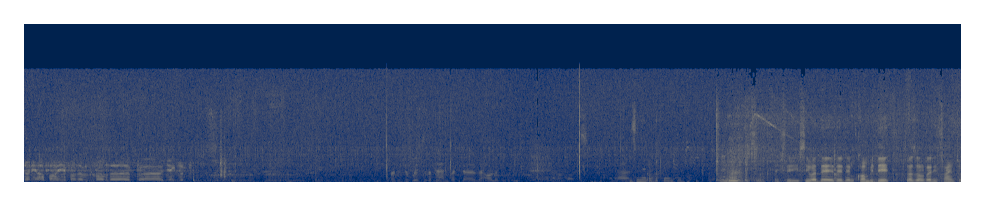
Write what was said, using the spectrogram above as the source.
Johnny, how far are you from the from the uh, Yankton? Isn't that a bit dangerous? No. Actually, you see what the, the, the Nkombi did? It was already trying to,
